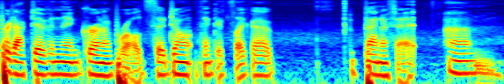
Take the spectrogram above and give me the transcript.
productive in the grown up world, so don't think it's like a benefit. Um,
